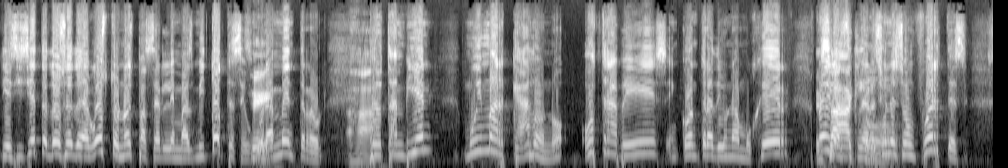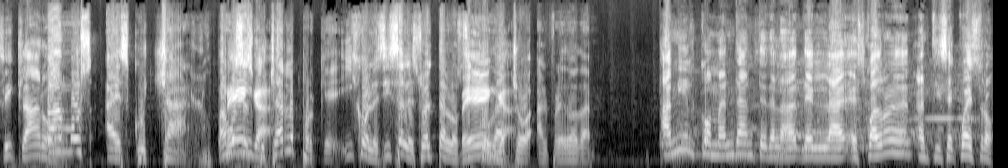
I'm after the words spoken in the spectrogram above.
17-12 de agosto no es para hacerle más mitote, seguramente, Raúl. Ajá. Pero también muy marcado, ¿no? Otra vez en contra de una mujer. No, las declaraciones son fuertes. Sí, claro. Vamos a escucharlo. Vamos Venga. a escucharlo porque, híjole, sí se le suelta los gacho a Alfredo Adame. A mí el comandante de la, de la escuadrón antisecuestro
